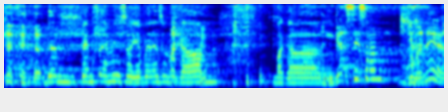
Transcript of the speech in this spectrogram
Dan fans MU sebagai fans bakalan bakalan Enggak sih Seran gimana ya?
